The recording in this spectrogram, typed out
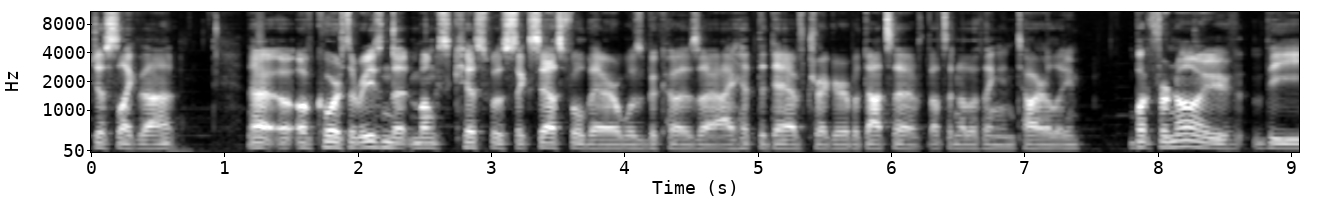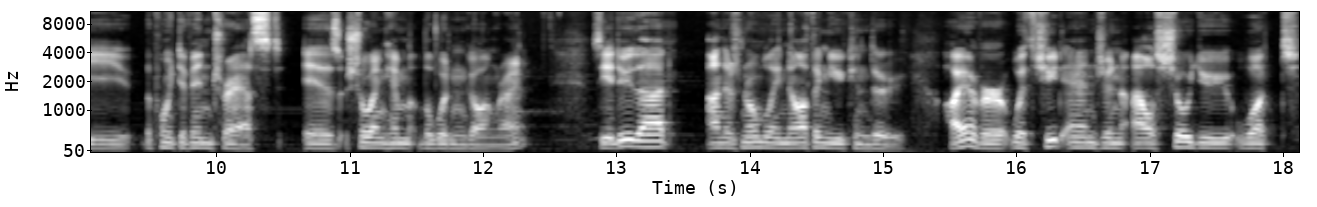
just like that. Now, of course, the reason that Monk's Kiss was successful there was because uh, I hit the dev trigger, but that's a that's another thing entirely. But for now, the the point of interest is showing him the wooden gong, right? So you do that, and there's normally nothing you can do. However, with Cheat Engine, I'll show you what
